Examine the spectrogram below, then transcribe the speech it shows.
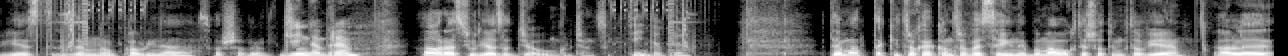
Jest ze mną Paulina z Warszawy Dzień dobry. oraz Julia z oddziału Grudziącym. Dzień dobry. Temat taki trochę kontrowersyjny, bo mało też o tym kto wie, ale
